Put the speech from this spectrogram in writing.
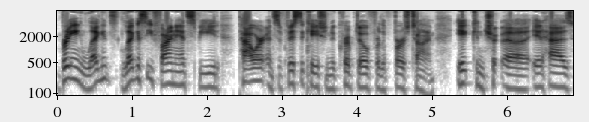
bringing leg- legacy finance speed, power, and sophistication to crypto for the first time. It can uh, it has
